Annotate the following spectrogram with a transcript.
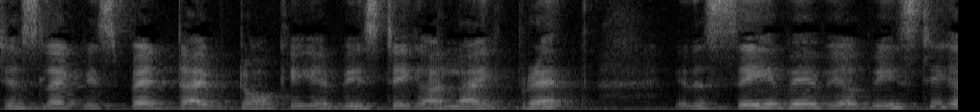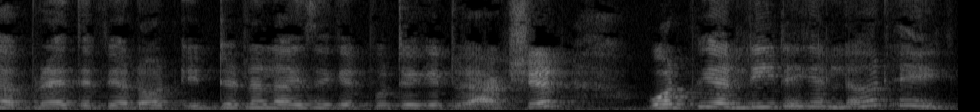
just like we spend time talking and wasting our life breath in the same way we are wasting our breath if we are not internalizing and putting it to action what we are leading and learning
